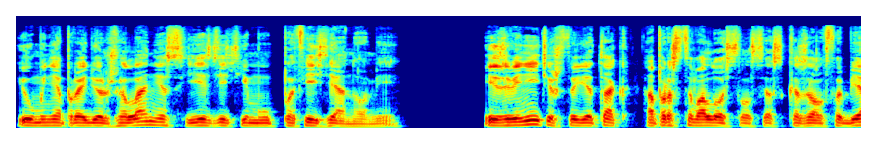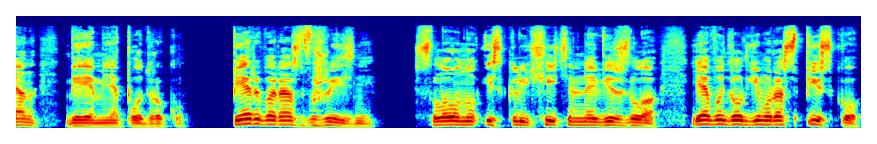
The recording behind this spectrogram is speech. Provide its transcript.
и у меня пройдет желание съездить ему по физиономии». «Извините, что я так опростоволосился», — сказал Фабиан, беря меня под руку. «Первый раз в жизни. Слоуну исключительно везло. Я выдал ему расписку,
